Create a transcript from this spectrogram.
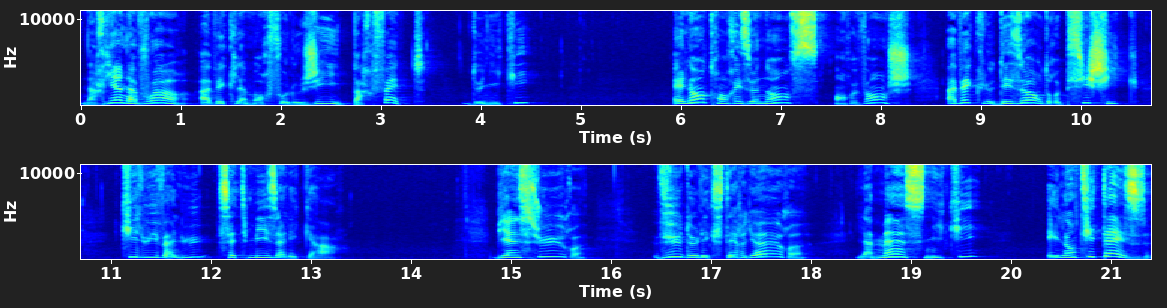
n'a rien à voir avec la morphologie parfaite de Niki, elle entre en résonance, en revanche, avec le désordre psychique qui lui valut cette mise à l'écart. Bien sûr, vue de l'extérieur, la mince Niki est l'antithèse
